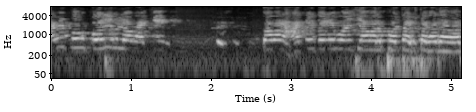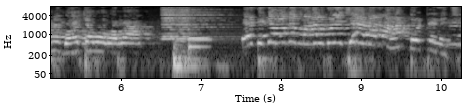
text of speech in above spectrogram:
আমি খুব গরিব লোক আছি। তোমার হাতে ধরে বলছি, আমার পঞ্চাশ টাকা দাও, আমি ঘর যাব, বাবা। এদিকে আমাকে মাল বলেছে আর আমার হাত ধরে টেনেছে।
